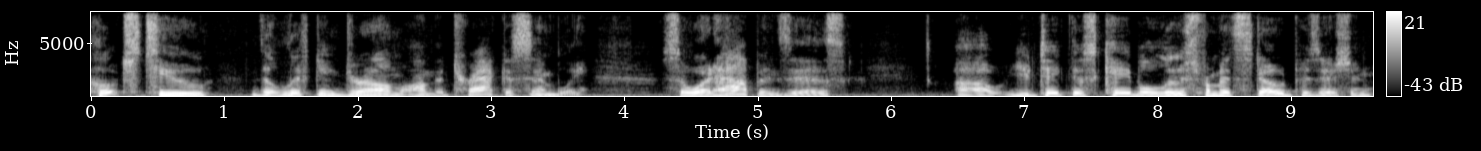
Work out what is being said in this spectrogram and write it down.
hooks to the lifting drum on the track assembly. So what happens is uh, you take this cable loose from its stowed position,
